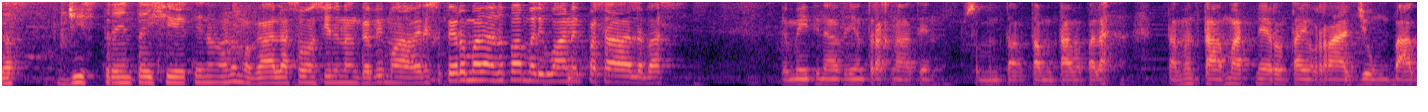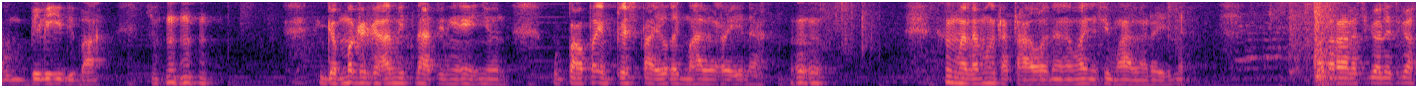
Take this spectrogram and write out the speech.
Alas 10.37 ng ano, mag-alas 11 na ng gabi mga kainis. Pero mal, ano pa, maliwanag pa sa labas. Gamitin natin yung truck natin. Samanta, tama-tama pala. Tama-tama at meron tayong radyong bagong bili, di ba? Yung gam- magagamit natin ngayon yun. Magpapa-impress tayo kay Mahal Reyna. Malamang tatawa na naman yung si Mahal Reyna. Tara, let's go, let's go.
